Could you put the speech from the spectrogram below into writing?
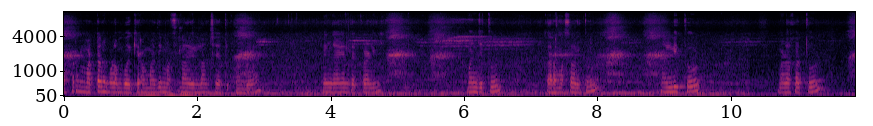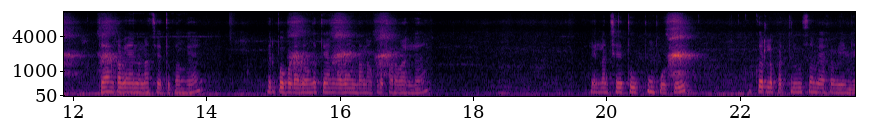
அப்புறம் மட்டன் குழம்பு வைக்கிற மாதிரி மசாலா எல்லாம் சேர்த்துக்கோங்க. வெங்காயம் தக்காளி மஞ்சத்தூள் கரம் மசால் தூள் மல்லித்தூள் மிளகாத்தூள் தேங்காய் வேணும்னா சேர்த்துக்கோங்க. விருப்பப்படாதவங்க தேங்காய் வேண்டாம்னா கூட பரவாயில்ல. எல்லாம் சேர்த்து உப்பும் போட்டு குக்கரில் பத்து நிமிஷம் வேக வைங்க.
